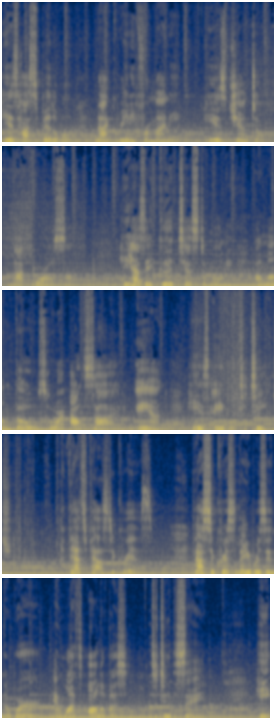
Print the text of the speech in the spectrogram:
He is hospitable, not greedy for money. He is gentle, not quarrelsome. He has a good testimony among those who are outside, and he is able to teach. That's Pastor Chris. Pastor Chris labors in the Word and wants all of us to do the same. He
